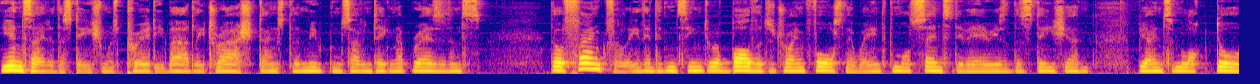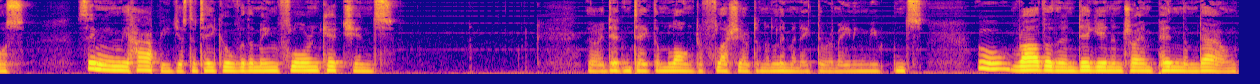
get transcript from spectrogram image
The inside of the station was pretty badly trashed, thanks to the mutants having taken up residence, though thankfully they didn't seem to have bothered to try and force their way into the more sensitive areas of the station behind some locked doors, seemingly happy just to take over the main floor and kitchens though it didn't take them long to flush out and eliminate the remaining mutants, who, rather than dig in and try and pin them down,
